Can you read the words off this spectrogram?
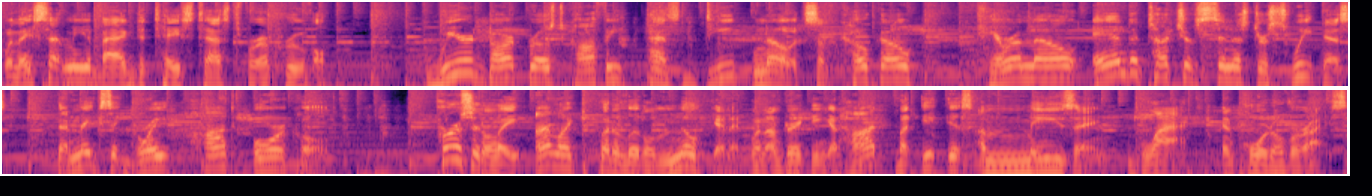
when they sent me a bag to taste test for approval. Weird Dark Roast coffee has deep notes of cocoa, caramel, and a touch of sinister sweetness that makes it great hot or cold. Personally, I like to put a little milk in it when I'm drinking it hot, but it is amazing, black and poured over ice.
